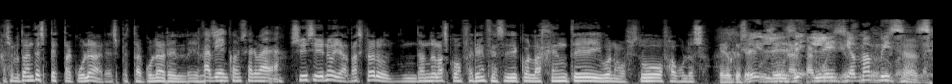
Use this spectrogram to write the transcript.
absolutamente espectacular, espectacular. El, Está bien conservada. Sí, sí, no, y además, claro, dando las conferencias con la gente, y bueno, estuvo fabuloso. Pero que les, llaman misas,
